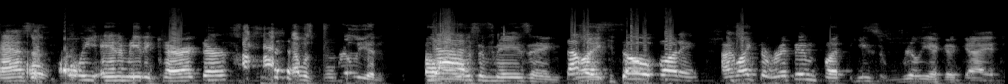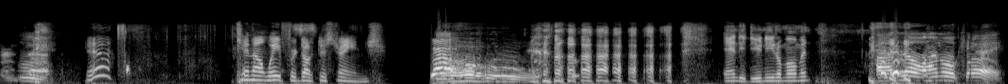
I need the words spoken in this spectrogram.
as a fully animated character, that was brilliant. oh, Yes. it was amazing. That like, was so funny. I like to rip him, but he's really a good guy. It turns Mm. out. Yeah. Cannot wait for Doctor Strange. Oh. Andy, do you need a moment? Uh, no, I'm okay.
